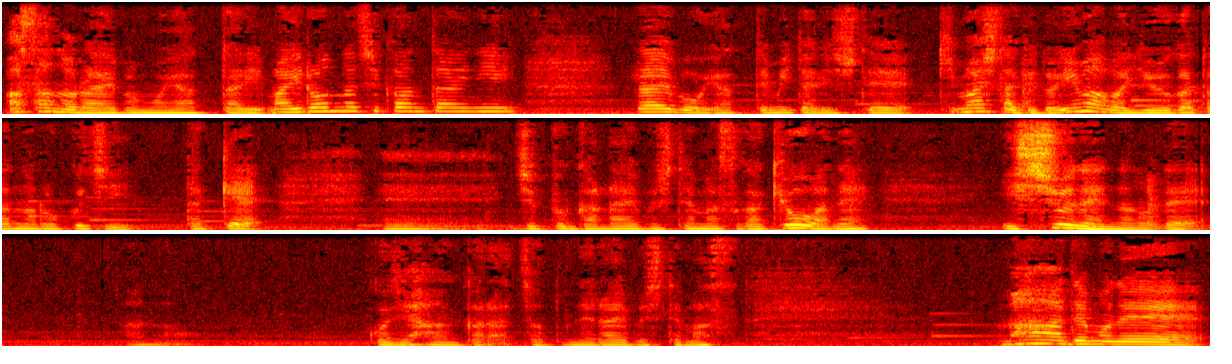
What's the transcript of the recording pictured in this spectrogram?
朝のライブもやったり、まあ、いろんな時間帯にライブをやってみたりしてきましたけど今は夕方の6時だけ、えー、10分間ライブしてますが今日はね1周年なのであの5時半からちょっとねライブしてます。まあでもね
